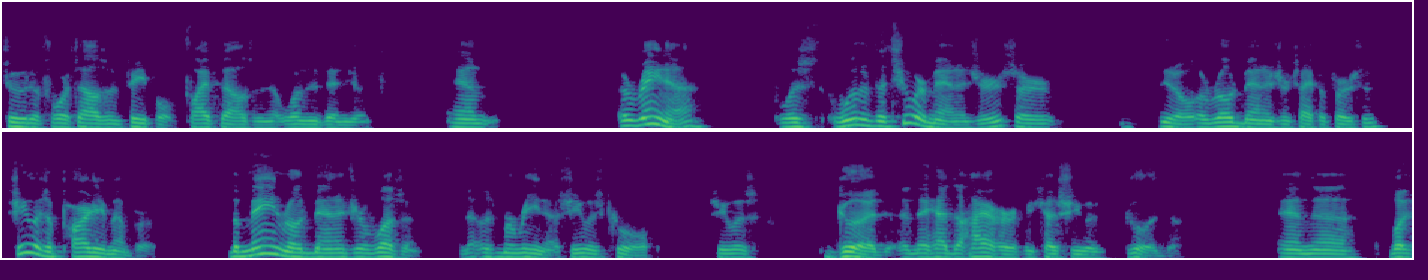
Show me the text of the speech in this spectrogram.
two to 4,000 people, 5,000 at one venue. And Irena was one of the tour managers or, you know, a road manager type of person. She was a party member. The main road manager wasn't. That was Marina. She was cool. She was good, and they had to hire her because she was good. And uh, but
